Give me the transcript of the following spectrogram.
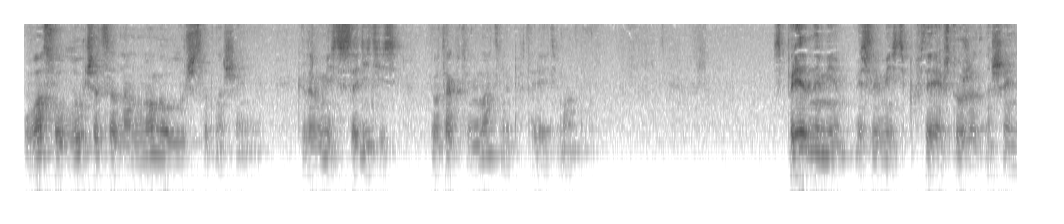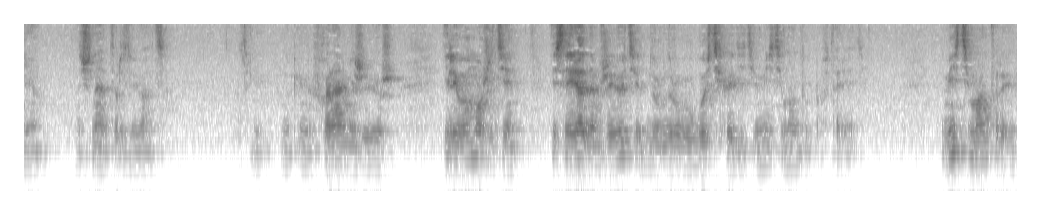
У вас улучшатся, намного улучшатся отношения. Когда вы вместе садитесь и вот так вот внимательно повторяете мантру. С преданными, если вместе повторяешь, тоже отношения начинают развиваться. Если, например, в храме живешь, или вы можете, если рядом живете, друг к другу в гости ходите, вместе мантру повторять. Вместе мантры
